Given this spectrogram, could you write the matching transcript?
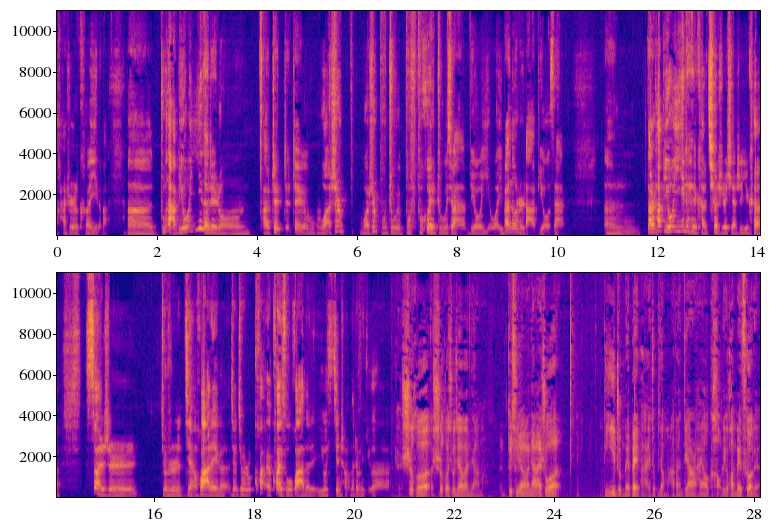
还是可以的吧。呃，主打 BO 一的这种啊、这这这个我是我是不主不不会主选 BO 一，我一般都是打 BO 三。嗯，但是它 BO 一这个确实也是一个 算是就是简化这个就就是快快速化的这个游戏进程的这么一个适合适合休闲玩家嘛？对休闲玩家来说，第一准备备牌就比较麻烦，第二还要考虑换备策略，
